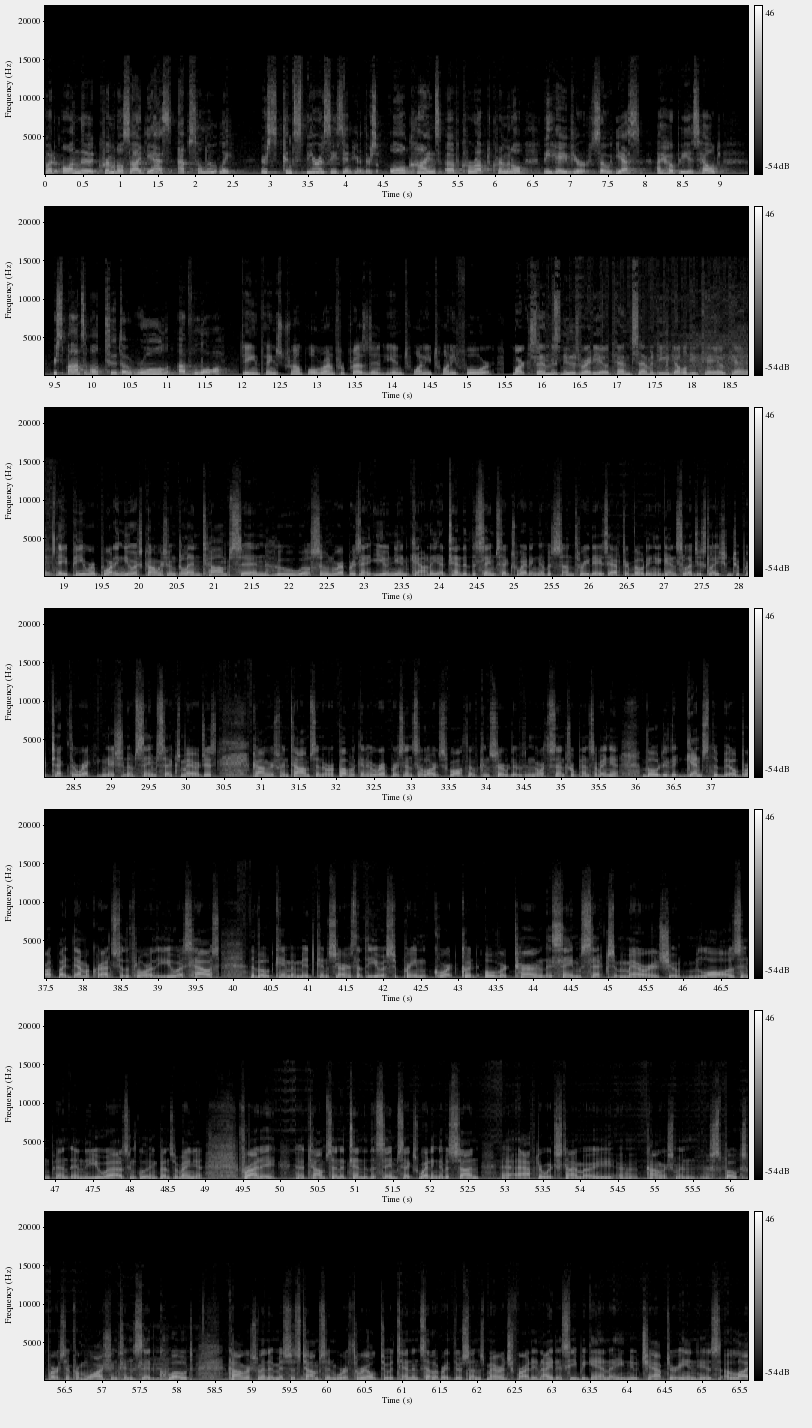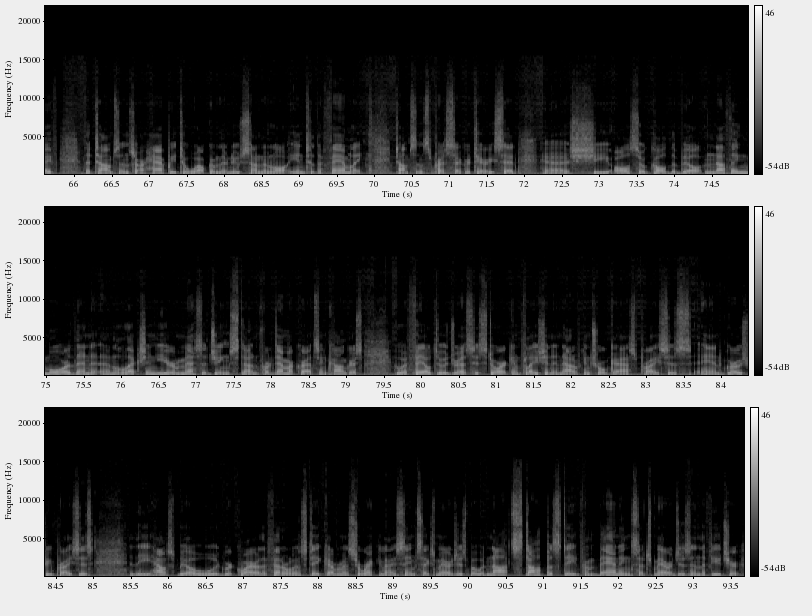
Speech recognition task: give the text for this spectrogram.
But on the criminal side, yes, absolutely. There's conspiracies in here. There's all kinds of corrupt criminal behavior. So, yes, I hope he is held responsible to the rule of law. Dean thinks Trump will run for president in 2024. Mark Sims, News Radio 1070 WKOK. AP reporting U.S. Congressman Glenn Thompson, who will soon represent Union County, attended the same sex wedding of his son three days after voting against legislation to protect the recognition of same sex marriages. Congressman Thompson, a Republican who represents a large swath of conservative north central Pennsylvania, voted against the bill brought by Democrats to the floor of the U.S. House. The vote came amid concerns that the U.S. Supreme Court could overturn the same-sex marriage laws in Penn, in the U.S., including Pennsylvania. Friday, uh, Thompson attended the same-sex wedding of his son, uh, after which time a, a congressman spokesperson from Washington said, "quote Congressman and Mrs. Thompson were thrilled to attend and celebrate their son's marriage Friday night as he began a new chapter in his life. The Thompsons are happy to welcome their new son-in-law into the family." Thompson's press secretary said said. Uh, she also called the bill nothing more than an election year messaging stunt for Democrats in Congress who have failed to address historic inflation and out of control gas prices and grocery prices. The House bill would require the federal and state governments to recognize same sex marriages but would not stop a state from banning such marriages in the future.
